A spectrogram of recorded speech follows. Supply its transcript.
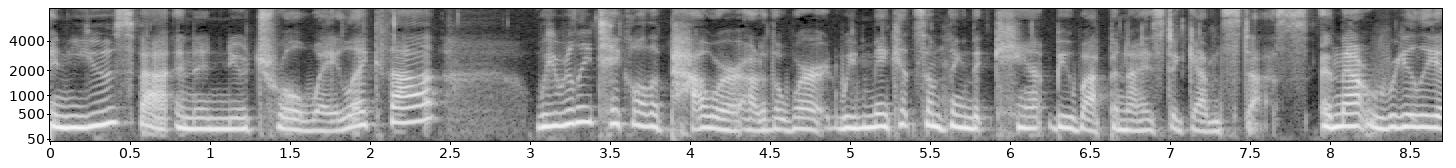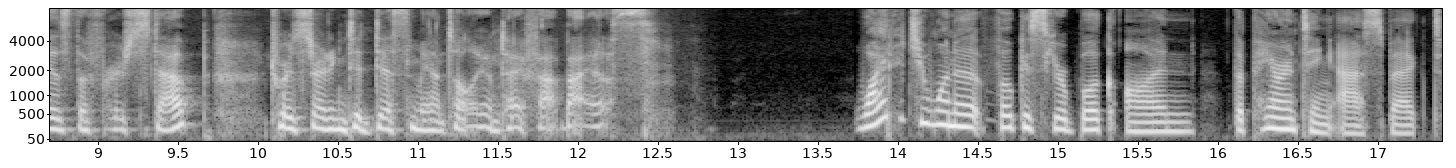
and use fat in a neutral way like that, we really take all the power out of the word. We make it something that can't be weaponized against us. And that really is the first step towards starting to dismantle anti fat bias. Why did you want to focus your book on the parenting aspect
